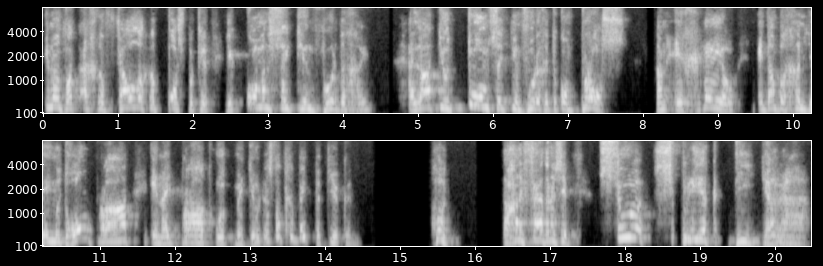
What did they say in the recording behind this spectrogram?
Iemand wat 'n geweldige pos bekleed. Jy kom in sy teenwoordigheid. Hy laat jou toe om sy teenwoordigheid te kom pros. Dan egeo en dan begin jy met hom praat en hy praat ook met jou. Dis wat gebed beteken. Goed. Dan gaan hy verder en sê: "So spreek die Here."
